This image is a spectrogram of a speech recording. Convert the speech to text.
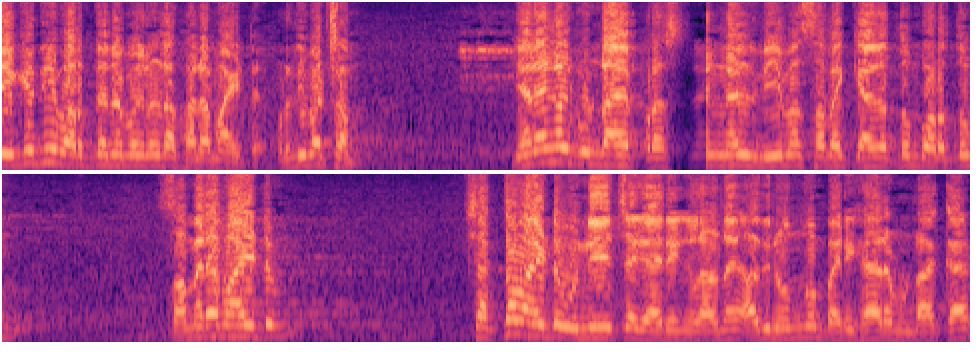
നികുതി വർധനവുകളുടെ ഫലമായിട്ട് പ്രതിപക്ഷം ജനങ്ങൾക്കുണ്ടായ പ്രശ്നങ്ങൾ നിയമസഭയ്ക്കകത്തും പുറത്തും സമരമായിട്ടും ശക്തമായിട്ട് ഉന്നയിച്ച കാര്യങ്ങളാണ് അതിനൊന്നും പരിഹാരമുണ്ടാക്കാൻ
